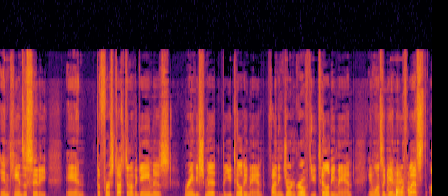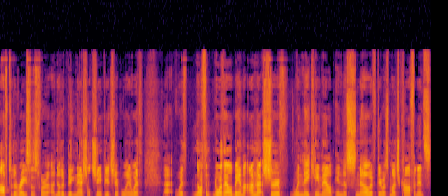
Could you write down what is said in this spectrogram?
in Kansas City, and the first touchdown of the game is Randy Schmidt, the utility man, finding Jordan Grove, the utility man, and once again Northwest off to the races for another big national championship win with uh, with North North Alabama. I'm not sure if when they came out in the snow if there was much confidence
